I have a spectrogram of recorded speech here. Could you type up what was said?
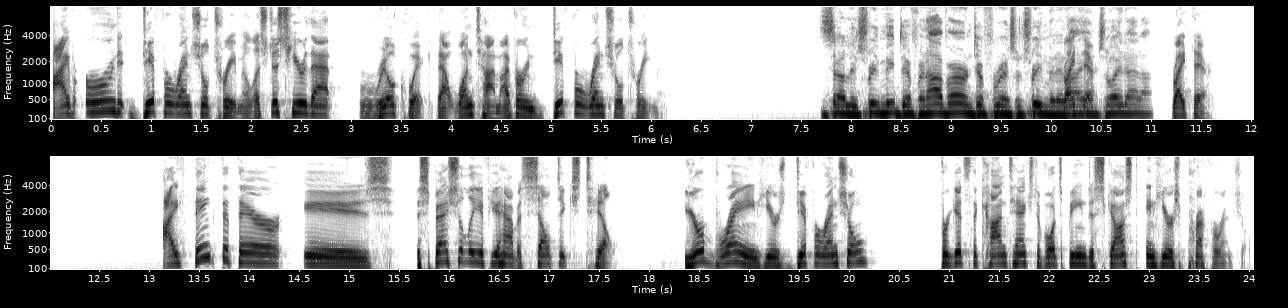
I've earned differential treatment. Let's just hear that real quick. That one time, I've earned differential treatment. Necessarily treat me different. I've earned differential treatment, and right I there. enjoy that. Right there. I think that there is, especially if you have a Celtics tilt, your brain hears differential, forgets the context of what's being discussed, and hears preferential.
